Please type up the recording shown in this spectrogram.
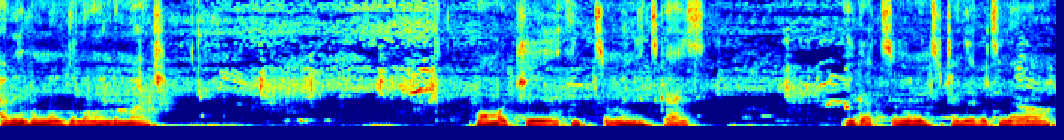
I don't even know if gonna win the match. One more key in two minutes, guys. You got two minutes to change everything around.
